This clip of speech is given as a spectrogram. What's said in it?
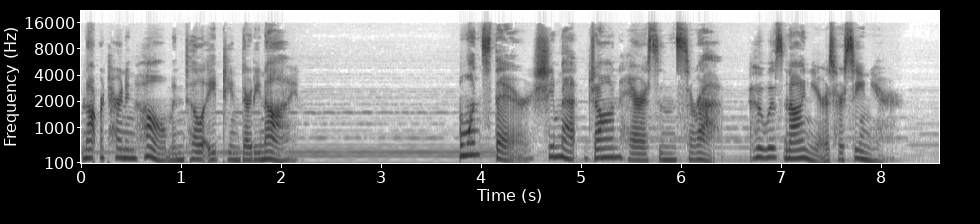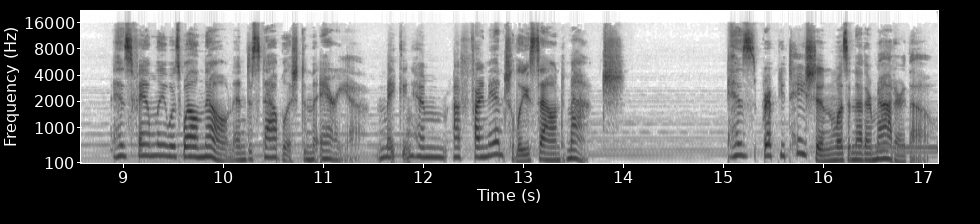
not returning home until 1839. Once there, she met John Harrison Surratt, who was nine years her senior. His family was well known and established in the area, making him a financially sound match. His reputation was another matter, though.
